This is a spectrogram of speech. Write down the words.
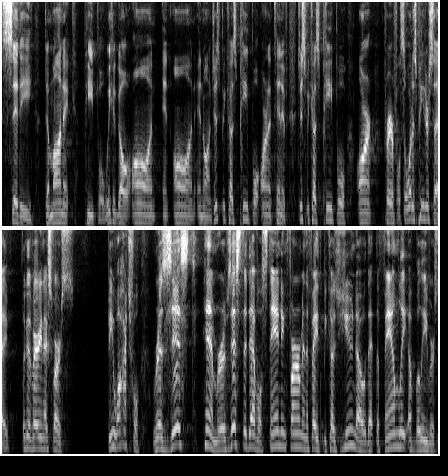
city, demonic people. We could go on and on and on just because people aren't attentive, just because people aren't prayerful. So, what does Peter say? Look at the very next verse. Be watchful. Resist him. Resist the devil, standing firm in the faith because you know that the family of believers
